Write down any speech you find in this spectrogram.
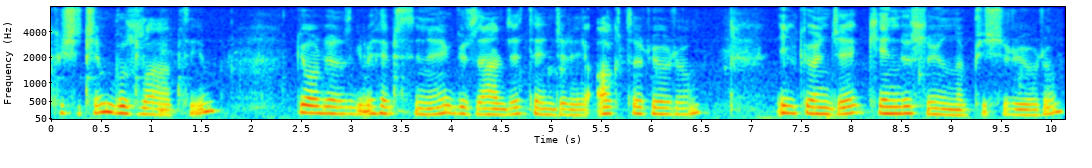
kış için buzluğa atayım. Gördüğünüz gibi hepsini güzelce tencereye aktarıyorum. İlk önce kendi suyunu pişiriyorum.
